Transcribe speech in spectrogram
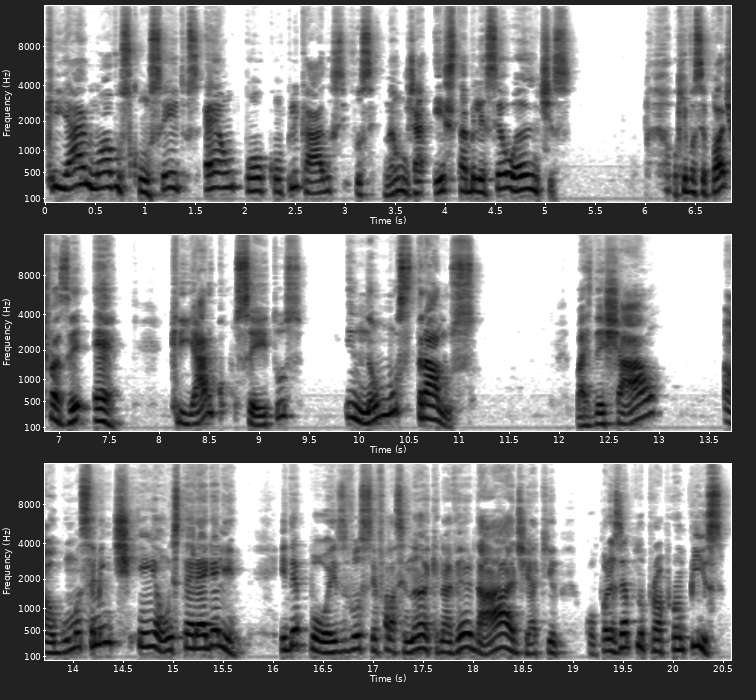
criar novos conceitos é um pouco complicado se você não já estabeleceu antes. O que você pode fazer é criar conceitos e não mostrá-los, mas deixar alguma sementinha, um easter egg ali. E depois você falar assim, não, é que na verdade é aquilo. Como, por exemplo, no próprio One Piece.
